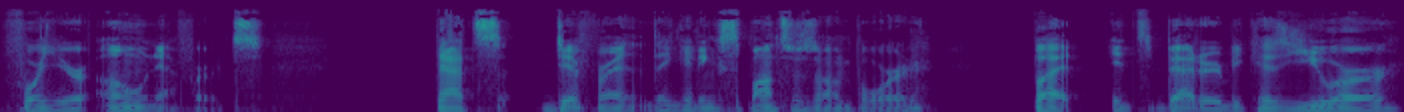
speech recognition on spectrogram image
for your own efforts. That's different than getting sponsors on board, but it's better because you are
